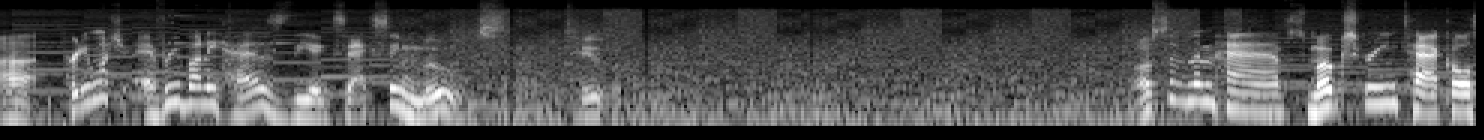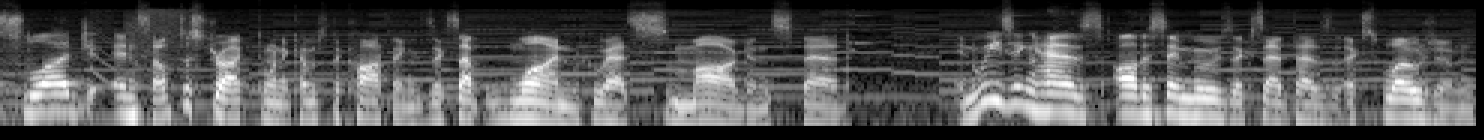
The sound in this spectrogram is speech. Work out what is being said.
Uh, pretty much everybody has the exact same moves, too. Most of them have smokescreen, tackle, sludge, and self-destruct when it comes to Koffings, except one who has smog instead. And Weezing has all the same moves except has explosion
